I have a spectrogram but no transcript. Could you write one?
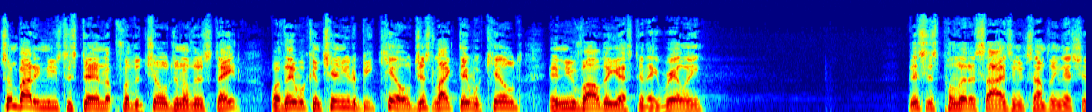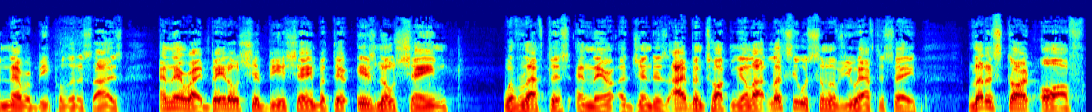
Somebody needs to stand up for the children of this state, or they will continue to be killed just like they were killed in Uvalde yesterday. Really? This is politicizing something that should never be politicized. And they're right. Beto should be ashamed, but there is no shame with leftists and their agendas. I've been talking a lot. Let's see what some of you have to say. Let us start off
